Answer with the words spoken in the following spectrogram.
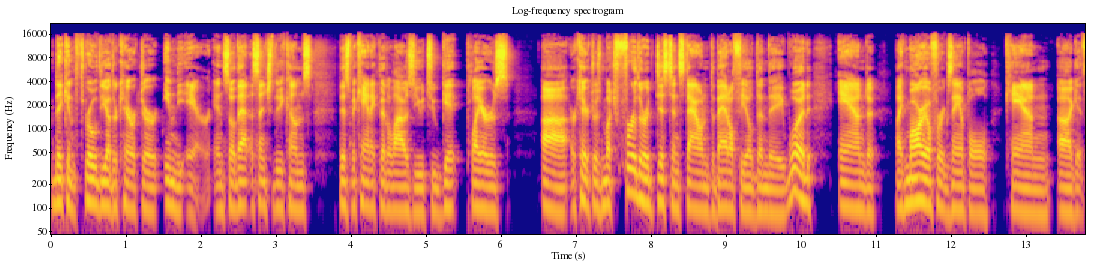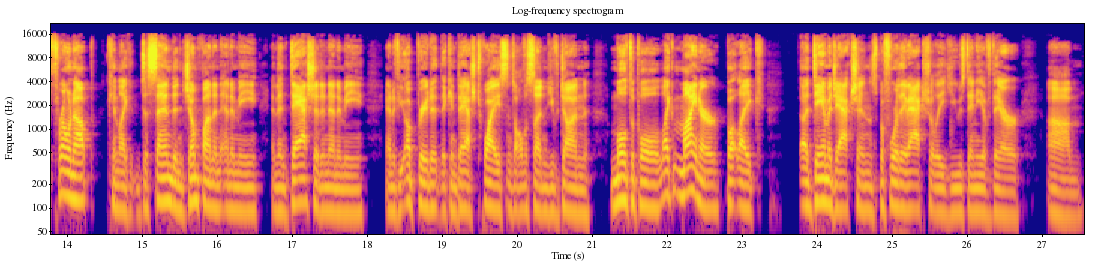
they can throw the other character in the air, and so that essentially becomes this mechanic that allows you to get players uh, or characters much further distance down the battlefield than they would, and like Mario, for example, can uh, get thrown up, can like descend and jump on an enemy, and then dash at an enemy. And if you upgrade it, they can dash twice, and all of a sudden you've done multiple, like minor, but like uh, damage actions before they've actually used any of their um,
